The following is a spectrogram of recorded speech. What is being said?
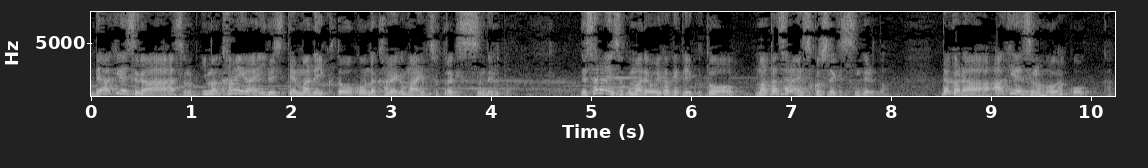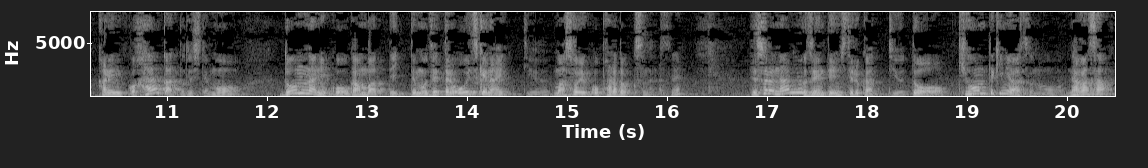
でアキレスがその今亀がいる時点まで行くと今度は亀が前にちょっとだけ進んでると。でさらにそこまで追いかけていくとまたさらに少しだけ進んでると。だからアキレスの方がこう仮にこう速かったとしてもどんなにこう頑張っていっても絶対に追いつけないっていう、まあ、そういうこうパラドックスなんですね。でそれは何を前提にしてるかっていうと基本的にはその長さ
